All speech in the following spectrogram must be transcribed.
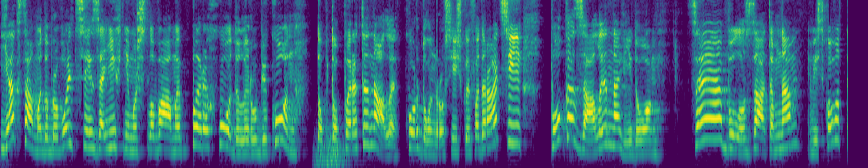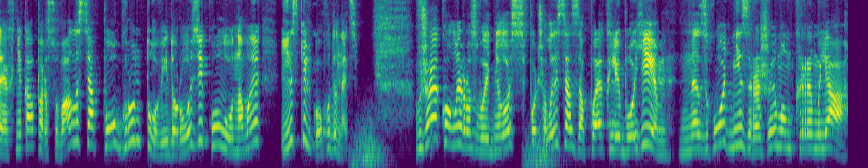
Як саме добровольці, за їхніми ж словами, переходили Рубікон, тобто перетинали кордон Російської Федерації, показали на відео. Це було затемна. Військова техніка пересувалася по ґрунтовій дорозі колонами із кількох одиниць. Вже коли розвиднілось, почалися запеклі бої. Незгодні з режимом Кремля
